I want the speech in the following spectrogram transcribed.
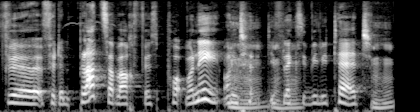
für, für den Platz, aber auch fürs Portemonnaie und mhm, die mhm. Flexibilität. Mhm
